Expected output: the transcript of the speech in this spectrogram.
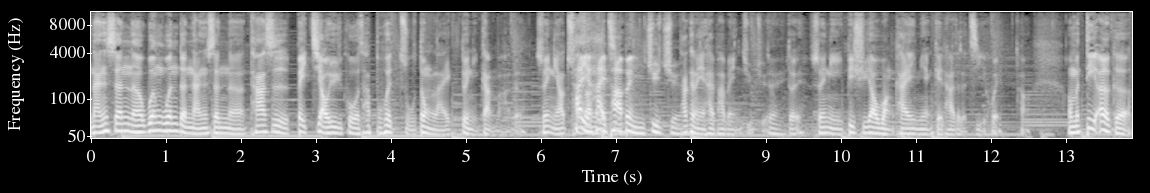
男生呢，温温的男生呢，他是被教育过，他不会主动来对你干嘛的，所以你要他也害怕被你拒绝，他可能也害怕被你拒绝，对对，所以你必须要网开一面，给他这个机会。好，我们第二个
